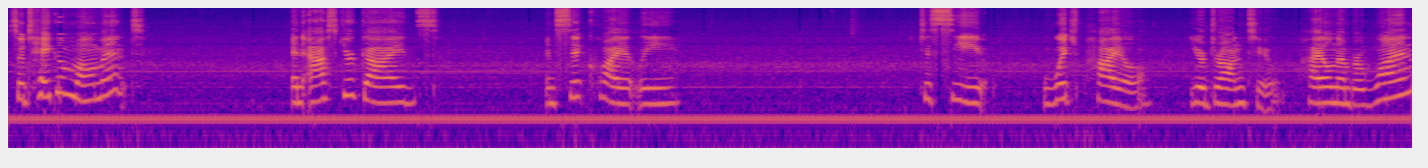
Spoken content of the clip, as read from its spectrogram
So take a moment and ask your guides and sit quietly to see which pile you're drawn to. Pile number one,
